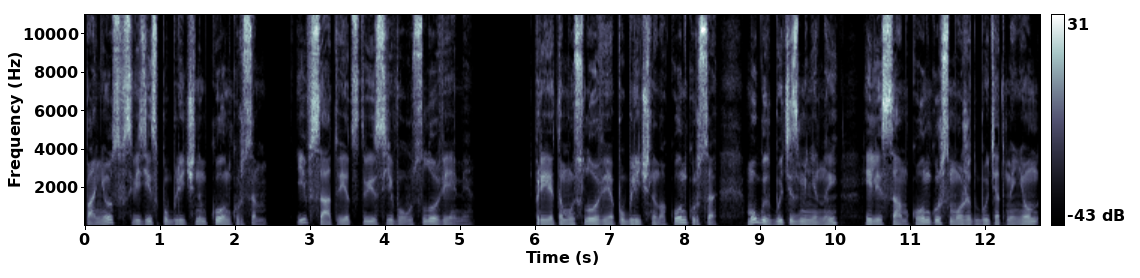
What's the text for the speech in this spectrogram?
понес в связи с публичным конкурсом и в соответствии с его условиями. При этом условия публичного конкурса могут быть изменены или сам конкурс может быть отменен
